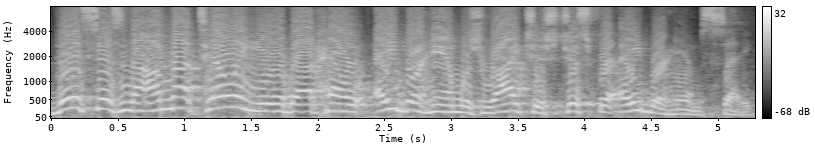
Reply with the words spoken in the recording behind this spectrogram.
this is not, I'm not telling you about how Abraham was righteous just for Abraham's sake.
